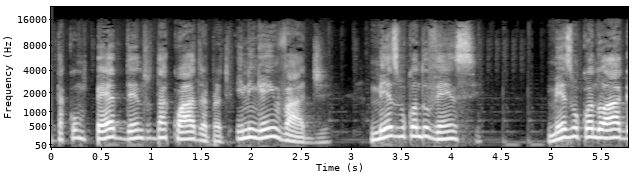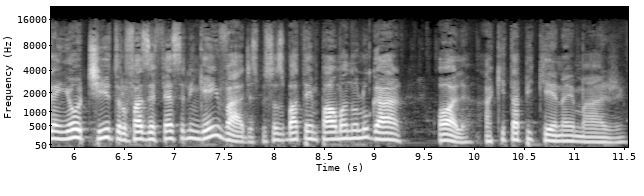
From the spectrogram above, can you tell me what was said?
tá com o pé dentro da quadra praticamente. e ninguém invade, mesmo quando vence. Mesmo quando ah, ganhou o título, fazer festa, ninguém invade. As pessoas batem palma no lugar. Olha, aqui tá pequena a imagem.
